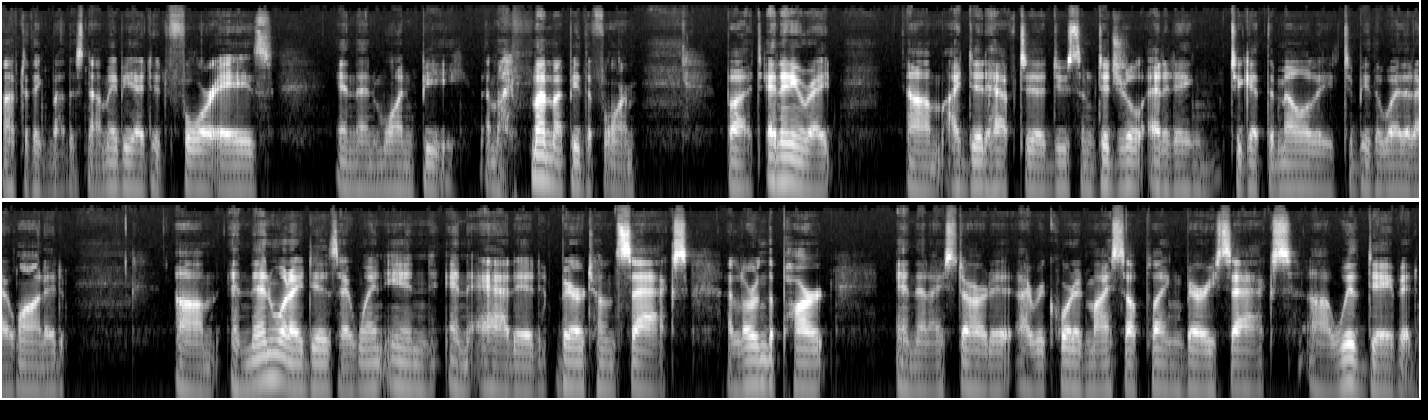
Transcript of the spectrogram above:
i have to think about this now. Maybe I did four A's and then one B. That might, that might be the form. But at any rate, um, I did have to do some digital editing to get the melody to be the way that I wanted. Um, and then what I did is I went in and added baritone sax. I learned the part, and then I started. I recorded myself playing bari sax uh, with David.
